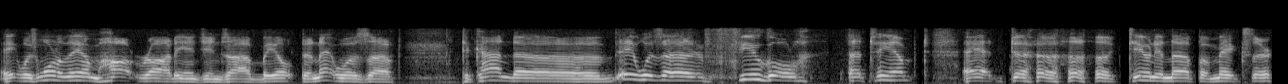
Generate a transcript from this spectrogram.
It was one of them hot rod engines I built, and that was uh, to kind of, it was a fugal attempt at uh, tuning up a mixer.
